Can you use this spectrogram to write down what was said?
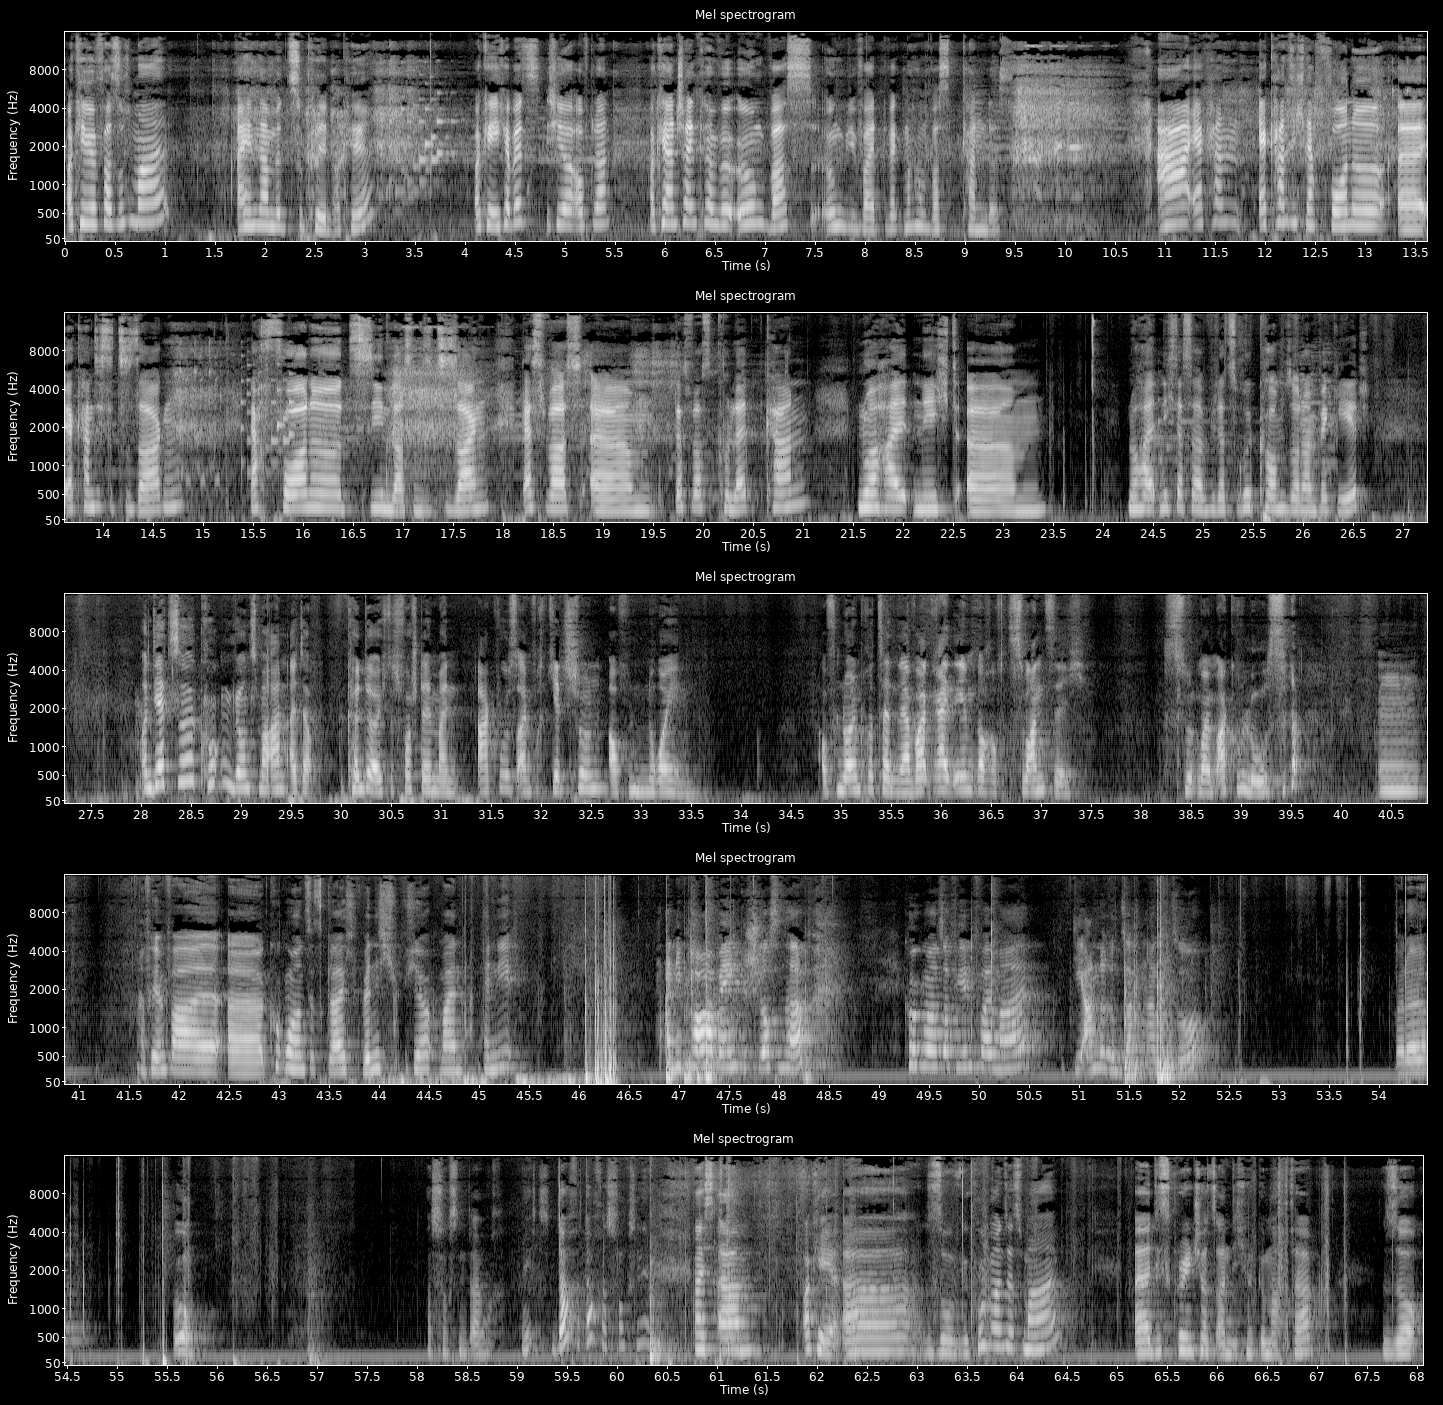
Okay, wir versuchen mal, einen damit zu killen, okay? Okay, ich habe jetzt hier aufgeladen. Okay, anscheinend können wir irgendwas irgendwie weit weg machen. Was kann das? Ah, er kann, er kann sich nach vorne, äh, er kann sich sozusagen nach vorne ziehen lassen, sozusagen. Das was, ähm, das was Colette kann, nur halt nicht, ähm, nur halt nicht, dass er wieder zurückkommt, sondern weggeht. Und jetzt äh, gucken wir uns mal an, Alter. Könnt ihr euch das vorstellen? Mein Akku ist einfach jetzt schon auf 9. Auf 9%. Er war gerade eben noch auf 20. Was ist mit meinem Akku los? mm, auf jeden Fall äh, gucken wir uns jetzt gleich, wenn ich hier mein Handy an die Powerbank geschlossen habe, gucken wir uns auf jeden Fall mal die anderen Sachen an und so. Warte. Boom. Das funktioniert einfach nichts. Doch, doch, es funktioniert. Nice. Ähm, okay, äh, so, wir gucken uns jetzt mal äh, die Screenshots an, die ich mitgemacht habe. So.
